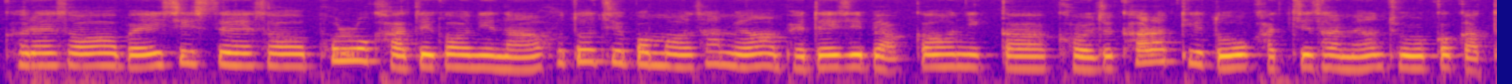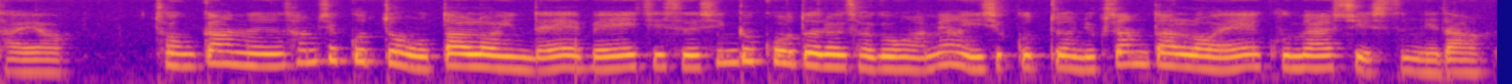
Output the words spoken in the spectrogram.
그래서 메이시스에서 폴로 가디건이나 후드 집업만 사면 배대집이 아까우니까 걸즈 카라티도 같이 사면 좋을 것 같아요. 정가는 39.5달러인데 메이시스 신규 코드를 적용하면 29.63달러에 구매할 수 있습니다.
